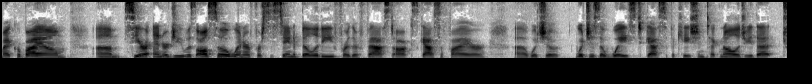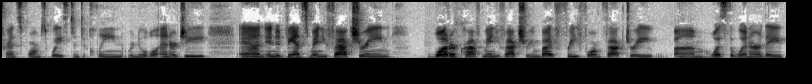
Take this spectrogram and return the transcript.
microbiome. Um, Sierra Energy was also a winner for sustainability for their FastOx gasifier, uh, which, a, which is a waste gasification technology that transforms waste into clean, renewable energy. And in advanced manufacturing, Watercraft Manufacturing by Freeform Factory um, was the winner. They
